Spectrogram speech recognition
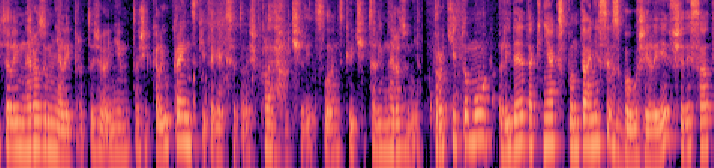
učitelé jim nerozuměli, protože oni jim to říkali ukrajinsky, tak jak se to ve škole naučili. Slovenský učitel jim nerozuměl. Proti tomu lidé tak nějak spontánně se vzbouřili v 60.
